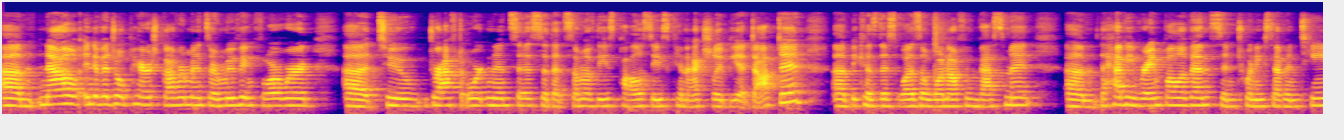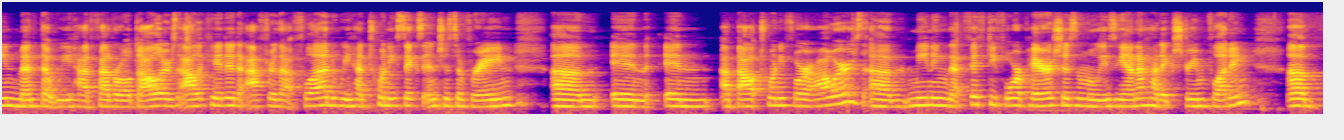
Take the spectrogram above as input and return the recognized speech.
Um, now, individual parish governments are moving forward uh, to draft ordinances so that some of these policies can actually be adopted uh, because this was a one off investment. Um, the heavy rainfall events in 2017 meant that we had federal dollars allocated after that flood. We had 26 inches of rain um, in in about 24 hours, um, meaning that 54 parishes in Louisiana had extreme flooding. Um,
